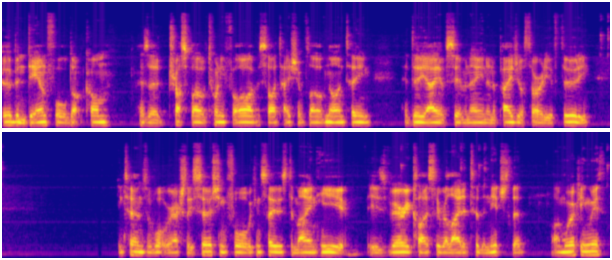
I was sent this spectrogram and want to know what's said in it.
urbandownfall.com has a trust flow of 25, a citation flow of 19, a DA of 17 and a page authority of 30. In terms of what we're actually searching for, we can see this domain here is very closely related to the niche that I'm working with,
